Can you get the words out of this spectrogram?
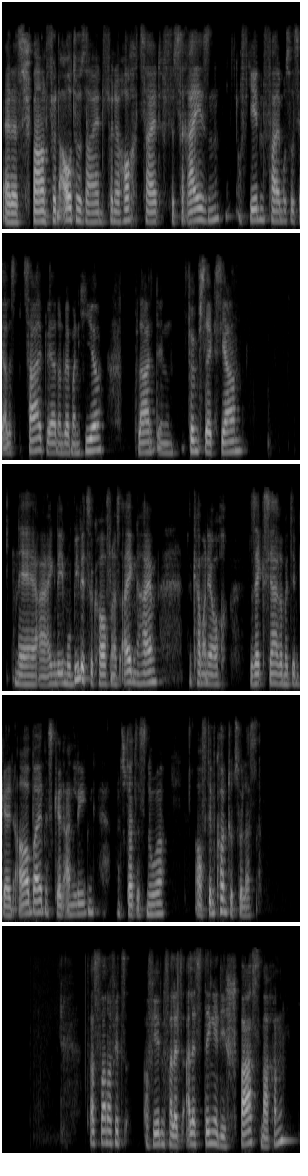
äh, das Sparen für ein Auto sein, für eine Hochzeit, fürs Reisen. Auf jeden Fall muss das ja alles bezahlt werden. Und wenn man hier plant, in fünf, sechs Jahren eine eigene Immobilie zu kaufen als Eigenheim, dann kann man ja auch sechs Jahre mit dem Geld arbeiten, das Geld anlegen, anstatt es nur auf dem Konto zu lassen. Das waren auf, jetzt, auf jeden Fall jetzt alles Dinge, die Spaß machen.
